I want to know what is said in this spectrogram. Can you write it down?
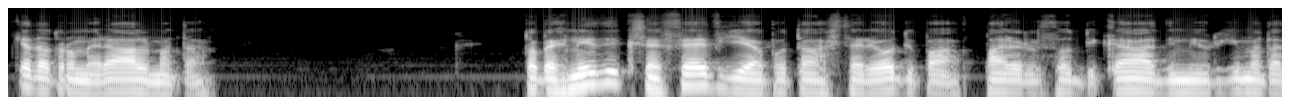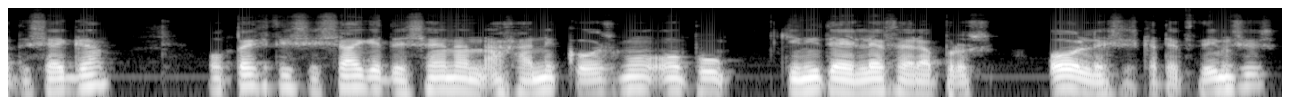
και τα τρομερά άλματα. Το παιχνίδι ξεφεύγει από τα στερεότυπα παρελθοντικά δημιουργήματα της Sega, ο παίχτης εισάγεται σε έναν αχανή κόσμο όπου κινείται ελεύθερα προς όλες τις κατευθύνσεις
